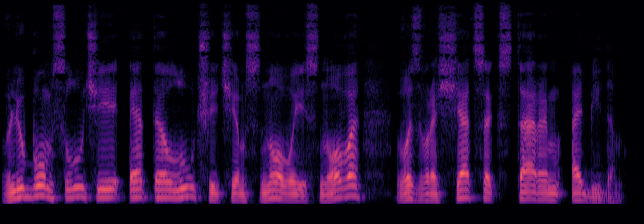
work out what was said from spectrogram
В любом случае это лучше, чем снова и снова возвращаться к старым обидам.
